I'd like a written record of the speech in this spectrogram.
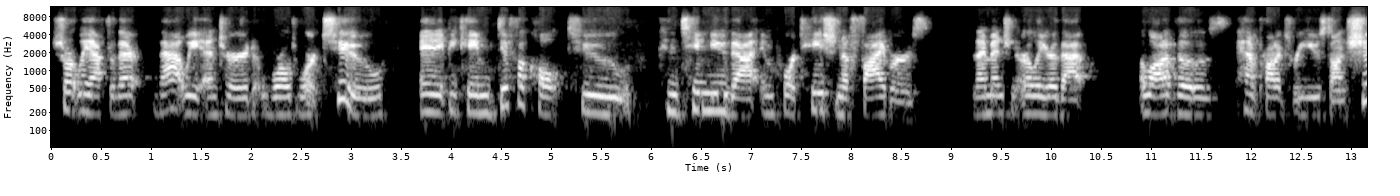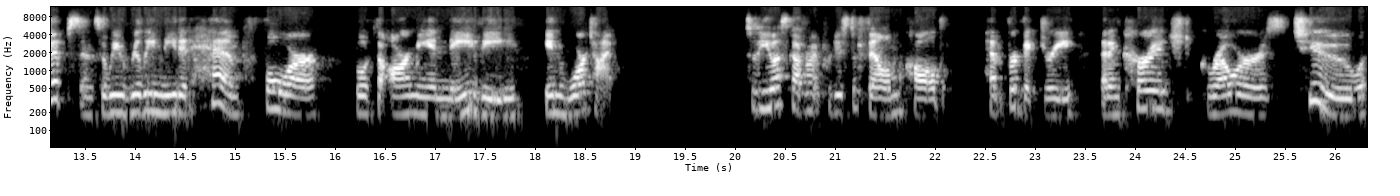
shortly after that, that we entered World War II and it became difficult to continue that importation of fibers. And I mentioned earlier that a lot of those hemp products were used on ships. And so we really needed hemp for both the Army and Navy in wartime. So the US government produced a film called Hemp for Victory that encouraged growers to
